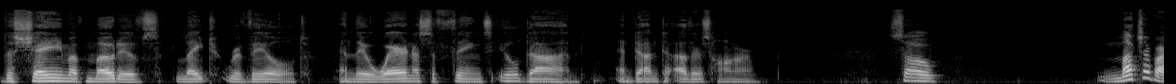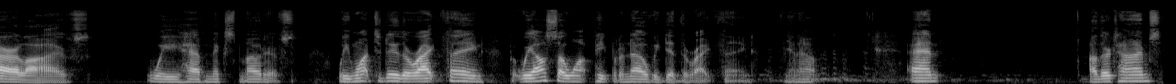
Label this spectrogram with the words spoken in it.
the shame of motives late revealed, and the awareness of things ill done and done to others harm. So, much of our lives, we have mixed motives. We want to do the right thing, but we also want people to know we did the right thing, you know? And other times,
